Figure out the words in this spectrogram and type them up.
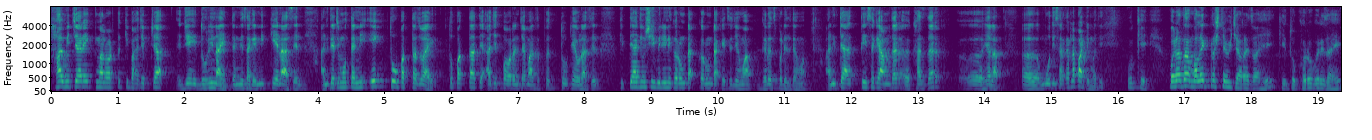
हा विचार एक मला वाटतं की भाजपच्या जे धोरीण आहेत त्यांनी सगळ्यांनी केला असेल. आणि त्याच्यामुळे त्यांनी एक तो पत्ता जो आहे तो पत्ता ते अजित पवारांच्या मार्फत तो ठेवला असेल की त्या दिवशी विलिनी करून टाक करून टाकायचं जेव्हा गरज पडेल तेव्हा. आणि त्या ते सगळे आमदार खासदार ह्याला मोदी सरकारला पाठीमध्ये ओके. पण आता मला एक प्रश्न विचारायचा आहे की तो खरोखरीच आहे.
